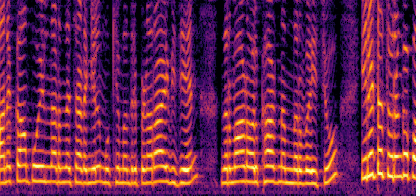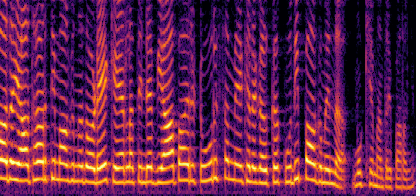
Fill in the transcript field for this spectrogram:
ആനക്കാംപോയിൽ നടന്ന ചടങ്ങിൽ മുഖ്യമന്ത്രി പിണറായി വിജയൻ നിർമ്മാണോദ്ഘാടനം നിർവഹിച്ചു. ഇരട്ടത്തുരങ്കപാത യാഥാർത്ഥ്യമാകുന്നതോടെ കേരളത്തിന്റെ വ്യാപാര ടൂറിസം മേഖലകൾക്ക് കുതിപ്പാകുമെന്ന് മുഖ്യമന്ത്രി പറഞ്ഞു.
